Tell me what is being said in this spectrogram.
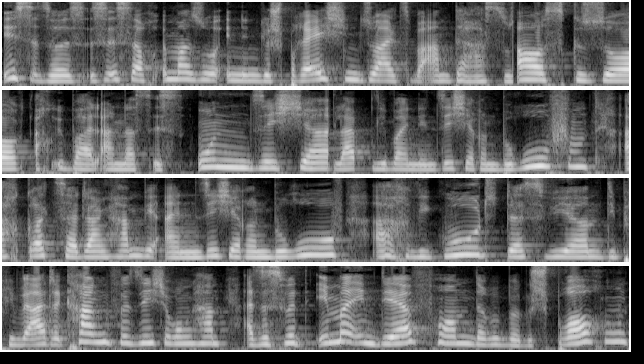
ist. Also es, es, ist auch immer so in den Gesprächen, so als Beamter hast du ausgesorgt, ach überall anders ist unsicher, bleibt lieber in den sicheren Berufen. Ach Gott sei Dank haben wir einen sicheren Beruf. Ach wie gut, dass wir die private Krankenversicherung haben. Also es wird immer in der Form darüber gesprochen,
